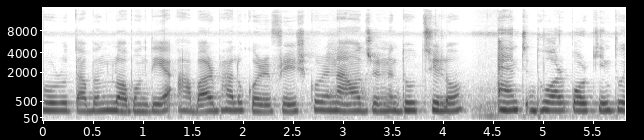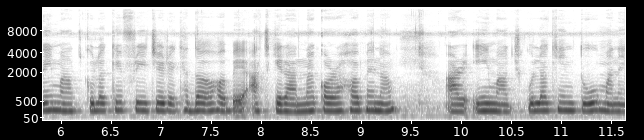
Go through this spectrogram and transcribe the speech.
হলুদ এবং লবণ দিয়ে আবার ভালো করে ফ্রেশ করে নেওয়ার জন্য ধুচ্ছিল। অ্যান্ড ধোয়ার পর কিন্তু এই মাছগুলোকে ফ্রিজে রেখে দেওয়া হবে। আজকে রান্না করা হবে না। আর এই মাছগুলা কিন্তু মানে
